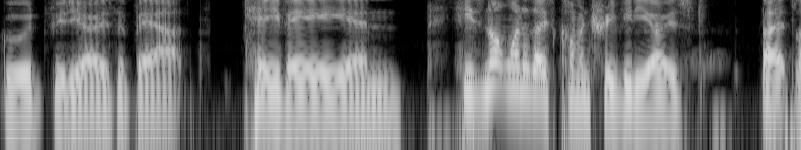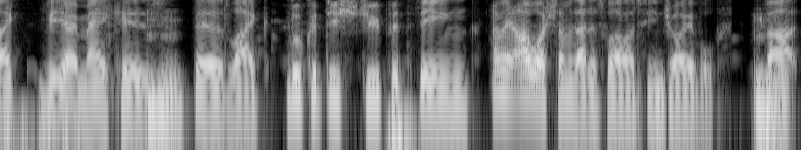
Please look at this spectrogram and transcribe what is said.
good videos about TV and he's not one of those commentary videos uh, like video makers Mhm. that are like look at this stupid thing. I mean, I watch some of that as well and it's enjoyable. Mhm. But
